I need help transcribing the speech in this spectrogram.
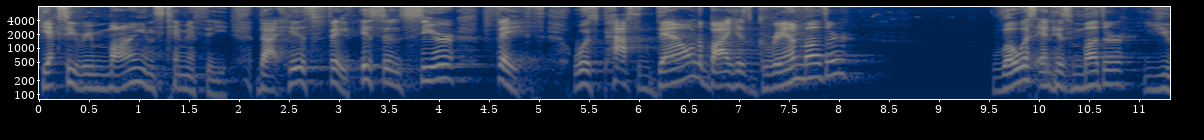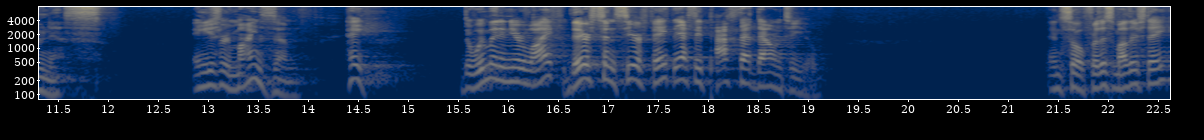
he actually reminds Timothy that his faith, his sincere faith was passed down by his grandmother, Lois, and his mother, Eunice. And he just reminds them hey, the women in your life, their sincere faith, they actually passed that down to you. And so for this Mother's Day,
